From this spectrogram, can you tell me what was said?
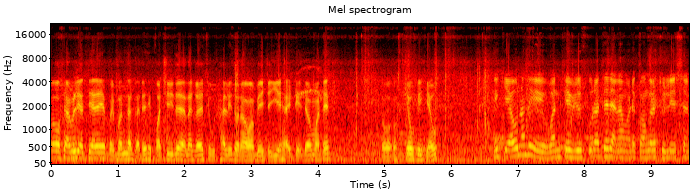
તો ફેમિલી અત્યારે ભાઈબંધના ઘરેથી પછી લીધો એના ઘરેથી ઉઠાવી લીધો ને આવા બે જઈએ આઈટીઆઈ જવા માટે. તો કેવું કંઈ કેવું કંઈ કેવું નથી વન કે વ્યૂઝ પૂરા થયા એના માટે કોંગ્રેચ્યુલેશન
